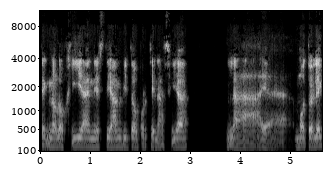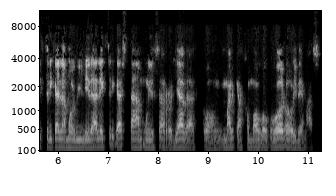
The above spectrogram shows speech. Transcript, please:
tecnología en este ámbito porque en Asia la eh, moto eléctrica y la movilidad eléctrica está muy desarrollada con marcas como Gogoro y demás.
